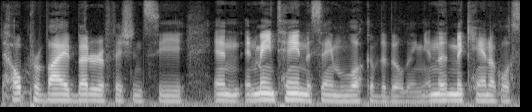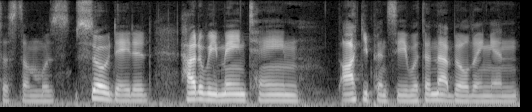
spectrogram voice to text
help provide better efficiency and, and maintain the same look of the building. And the mechanical system was so dated. How do we maintain occupancy within that building? And,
